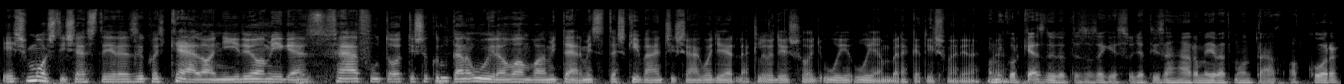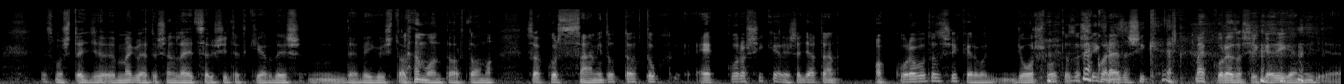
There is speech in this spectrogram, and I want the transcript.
és most is ezt érezzük, hogy kell annyi idő, amíg ez felfutott, és akkor utána újra van valami természetes kíváncsiság vagy érdeklődés, hogy új, új embereket ismerjenek. Amikor kezdődött ez az egész, ugye 13 évet mondtál, akkor ez most egy meglehetősen leegyszerűsített kérdés, de végül is talán van tartalma. Szóval akkor számítottatok ekkora siker, és egyáltalán akkora volt az a siker, vagy gyors volt az a Mekkora siker? Mekkora ez a siker? Mekkora ez a siker, igen, így, eh,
